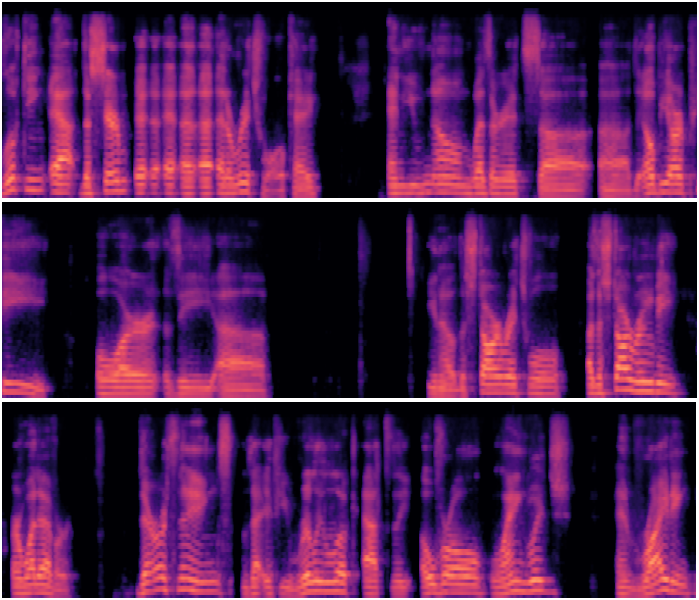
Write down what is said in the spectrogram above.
looking at the ceremony at, a ritual, okay, and you've known whether it's uh, uh, the LBRP or the uh, you know the star ritual or the star ruby or whatever, there are things that if you really look at the overall language and writing,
